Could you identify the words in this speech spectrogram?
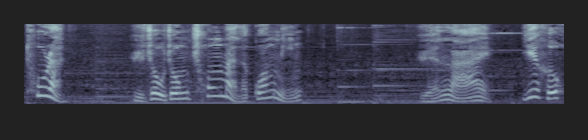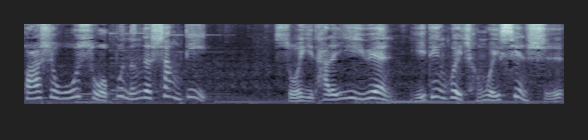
突然，宇宙中充满了光明。原来耶和华是无所不能的上帝，所以他的意愿一定会成为现实。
